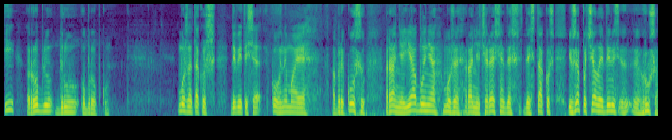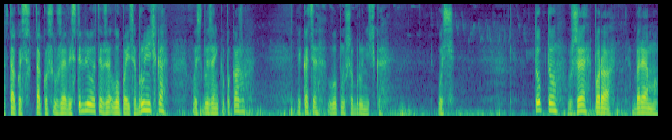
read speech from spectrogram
І роблю другу обробку. Можна також дивитися, кого немає абрикосу, рання яблуня, може рання черешня, десь, десь також. І вже почала, я дивлюсь, е, е, груша також, також вже вистрілювати, вже лопається брунічка. Ось близенько покажу, яка ця лопнувша брунічка. Ось. Тобто вже пора. Беремо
